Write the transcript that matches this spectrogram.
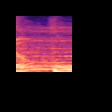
show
